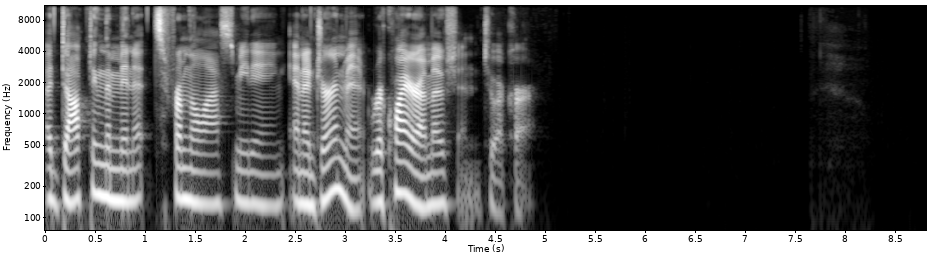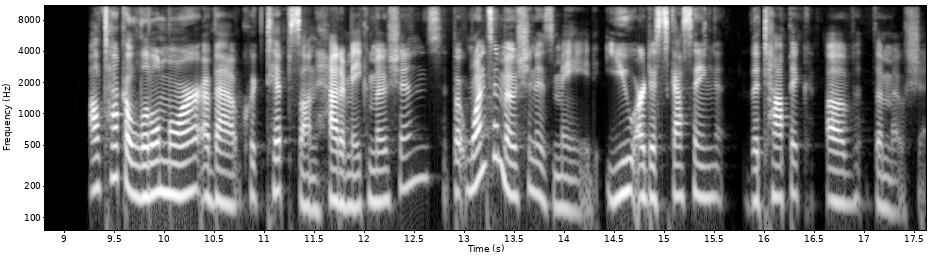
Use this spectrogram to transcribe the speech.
adopting the minutes from the last meeting, and adjournment require a motion to occur. I'll talk a little more about quick tips on how to make motions, but once a motion is made, you are discussing the topic of the motion.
